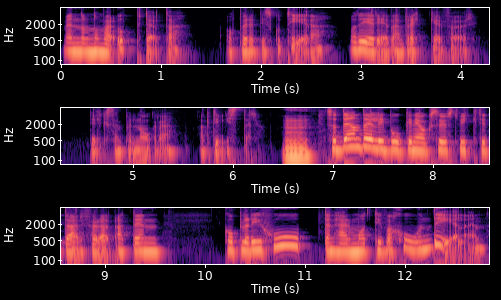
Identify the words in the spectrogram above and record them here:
men om de var uppdöta och börjat diskutera. Och det redan räcker för till exempel några aktivister. Mm. Så den delen i boken är också just viktigt därför att, att den kopplar ihop den här motivationdelen.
